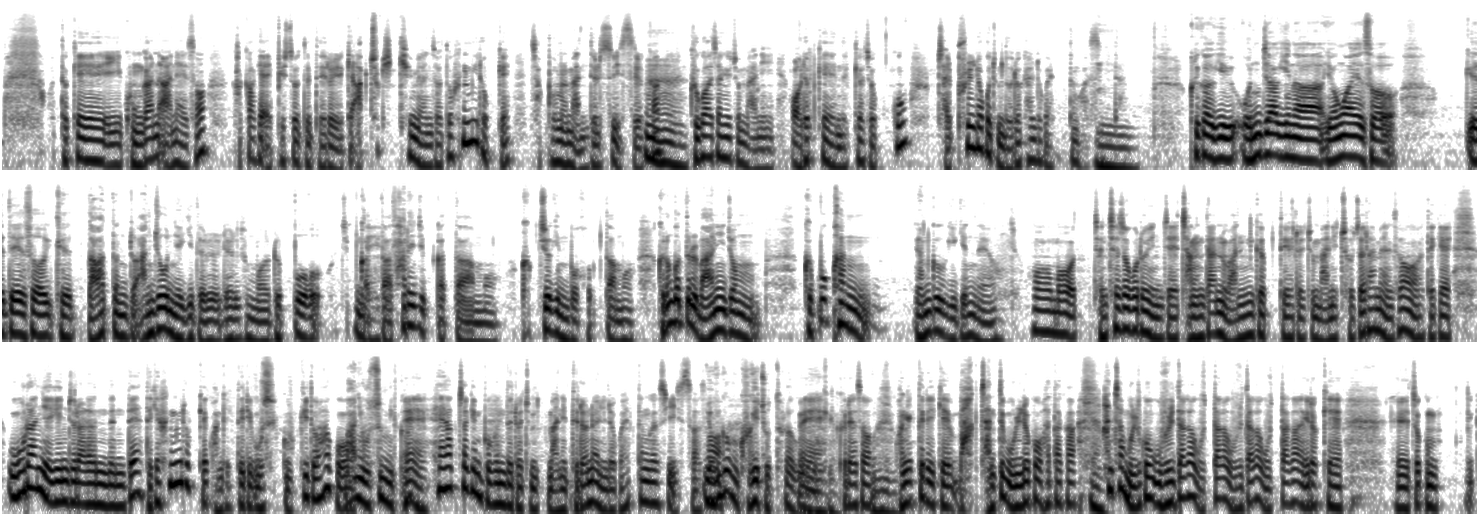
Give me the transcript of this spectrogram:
어떻게 이 공간 안에서 각각의 에피소드들을 이렇게 압축시키면서도 흥미롭게 작품을 만들 수 있을까? 음. 그 과정이 좀 많이 어렵게 느껴졌고 잘 풀려고 좀 노력하려고 했던 것 같습니다. 음. 그러니까 이 원작이나 영화에서 에 대해서 이렇게 나왔던 좀 안 좋은 얘기들 예를 들어 뭐 르뽀 집 네. 같다 살해집 같다 뭐 극적인 뭐가 없다 뭐 그런 것들을 많이 좀 극복한 연극이겠네요. 어, 뭐, 전체적으로 이제 장단 완급들을 좀 많이 조절하면서 되게 우울한 얘기인 줄 알았는데 되게 흥미롭게 관객들이 웃, 웃기도 하고. 많이 웃습니까? 네, 해학적인 부분들을 좀 많이 드러내려고 했던 것이 있어서. 연극은 그게 좋더라고요. 네, 이렇게. 그래서 음. 관객들이 이렇게 막 잔뜩 울려고 하다가 네. 한참 울고 울다가 웃다가 울다가 웃다가 이렇게 예, 조금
